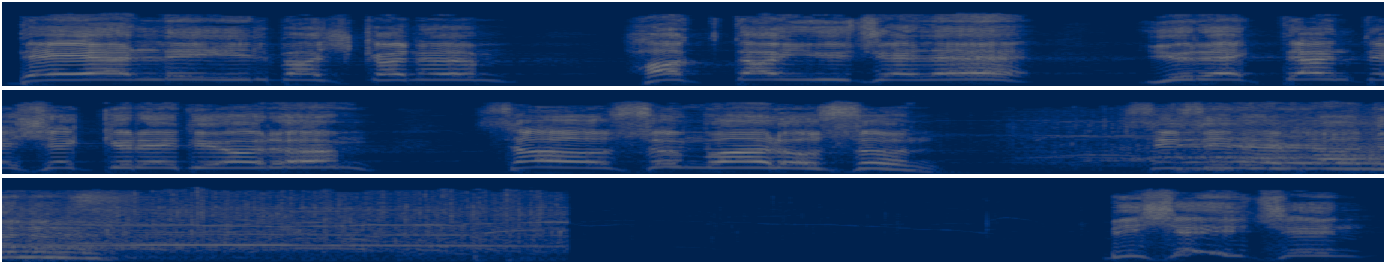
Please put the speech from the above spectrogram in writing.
değerli il başkanım Haktan Yücel'e yürekten teşekkür ediyorum. Sağ olsun, var olsun. Sizin evladınız. Bir şey için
